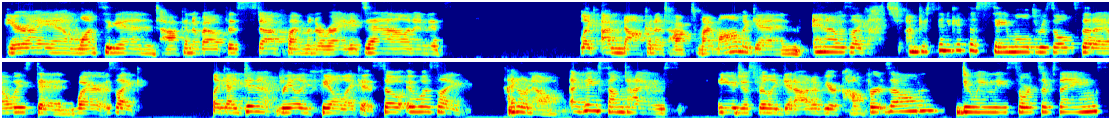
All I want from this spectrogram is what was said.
here I am once again talking about this stuff. I'm going to write it down. And it's like, I'm not going to talk to my mom again. And I was like, I'm just going to get the same old results that I always did, where it was like, like I didn't really feel like it. So it was like, I don't know. I think sometimes you just really get out of your comfort zone doing these sorts of things.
